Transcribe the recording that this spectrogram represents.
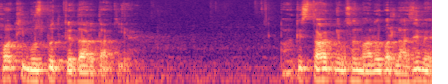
بہت ہی مثبت کردار ادا کیا ہے۔ پاکستان کے مسلمانوں پر لازم ہے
